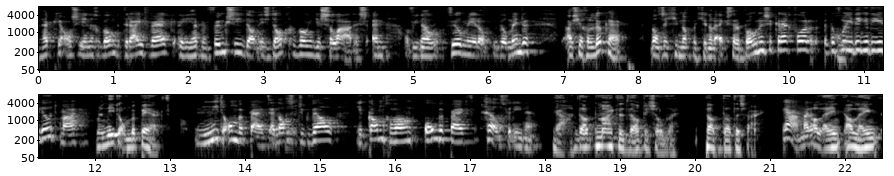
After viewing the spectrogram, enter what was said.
heb je als je in een gewoon bedrijf werkt en je hebt een functie, dan is dat gewoon je salaris. En of je nou veel meer of veel minder, als je geluk hebt, dan zit je nog dat je nog extra bonussen krijgt voor de goede ja. dingen die je doet. Maar, maar niet onbeperkt. Niet onbeperkt. En dat is natuurlijk wel, je kan gewoon onbeperkt geld verdienen. Ja, dat maakt het wel bijzonder. Dat, dat is waar. Ja, maar alleen, alleen,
